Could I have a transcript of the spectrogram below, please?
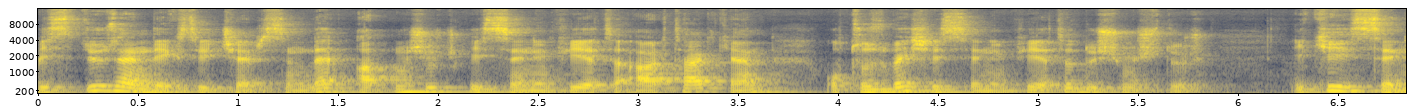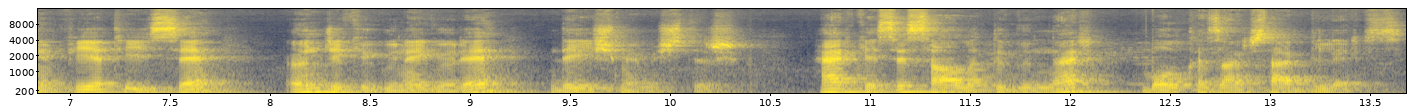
BIST 100 endeksi içerisinde 63 hissenin fiyatı artarken 35 hissenin fiyatı düşmüştür. 2 hissenin fiyatı ise önceki güne göre değişmemiştir. Herkese sağlıklı günler, bol kazançlar dileriz.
